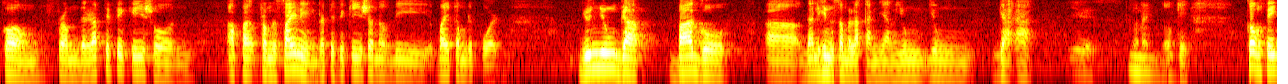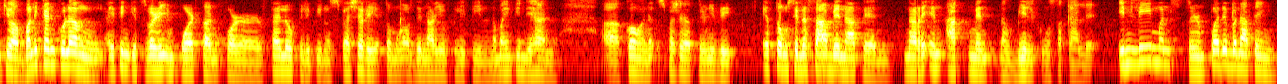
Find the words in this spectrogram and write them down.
kong from the ratification, uh, from the signing, ratification of the BICAM report, yun yung gap bago uh, dalhin sa Malacanang, yung, yung GAA. Yes. Correct. Okay. Kong, thank you. Balikan ko lang, I think it's very important for fellow Filipinos, especially itong mga ordinaryong Pilipino, na maintindihan, uh, Kong, especially Attorney Vic, itong sinasabi natin na reenactment ng bill kung sakali. In layman's term, pwede ba nating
